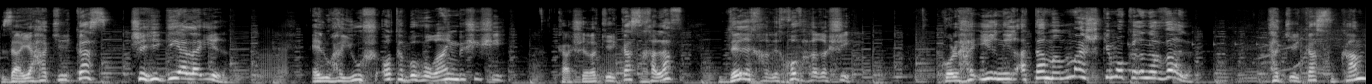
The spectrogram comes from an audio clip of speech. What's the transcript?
זה היה הקרקס שהגיע לעיר. אלו היו שעות הבוהריים בשישי, כאשר הקרקס חלף דרך הרחוב הראשי. כל העיר נראתה ממש כמו קרנבל. הקרקס הוקם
